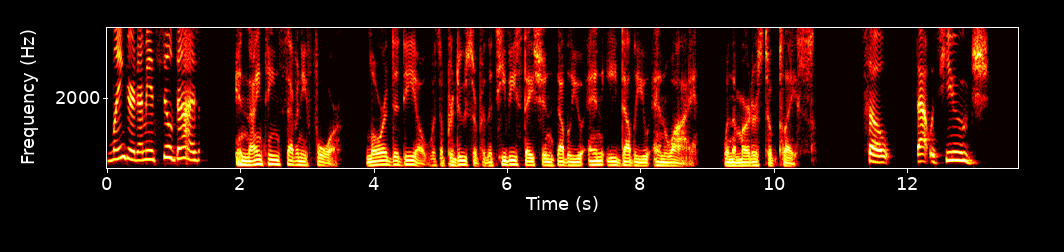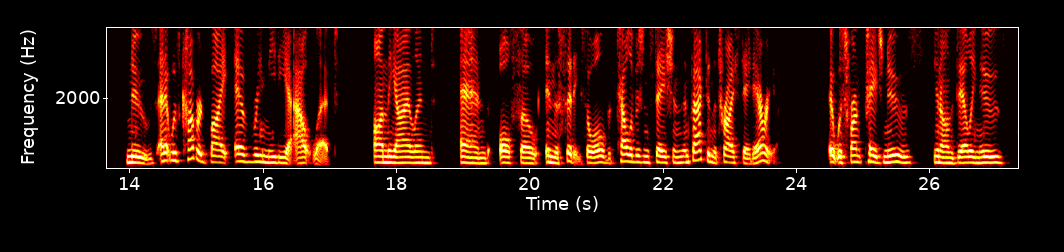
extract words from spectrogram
lingered. I mean, it still does. In 1974, Laura DiDio was a producer for the TV station WNEWNY when the murders took place. So that was huge news. And it was covered by every media outlet on the island and also in the city. So all the television stations, in fact, in the tri state area. It was front page news, you know, on the Daily News,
